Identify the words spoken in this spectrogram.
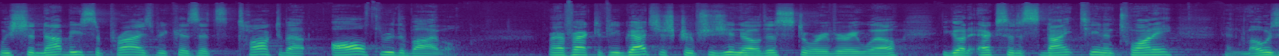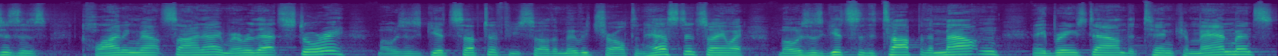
we should not be surprised because it's talked about all through the Bible. Matter of fact, if you've got your scriptures, you know this story very well. You go to Exodus 19 and 20, and Moses is climbing Mount Sinai. Remember that story? Moses gets up to, if you saw the movie, Charlton Heston. So, anyway, Moses gets to the top of the mountain and he brings down the Ten Commandments.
